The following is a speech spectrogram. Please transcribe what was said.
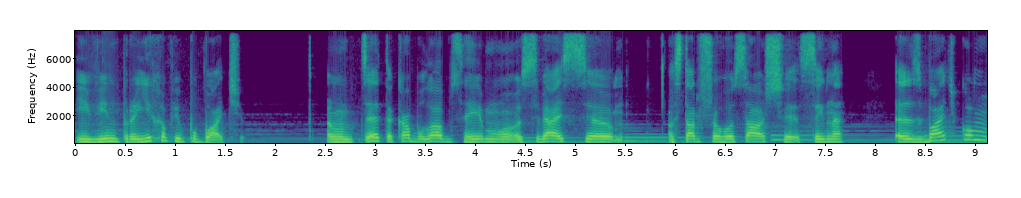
і він приїхав і побачив. Е, Це така була взаємосвязь е, старшого Саші, сина е, з батьком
